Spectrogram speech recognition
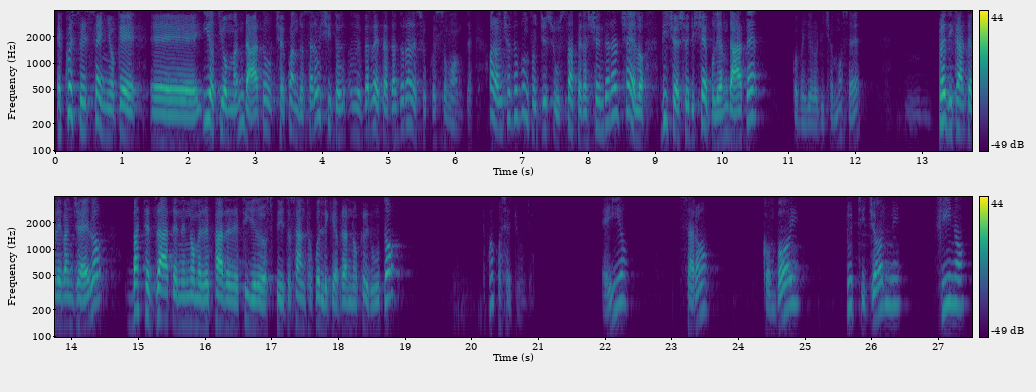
e questo è il segno che eh, io ti ho mandato, cioè quando sarai uscito eh, verrete ad adorare su questo monte. Ora a un certo punto Gesù sta per ascendere al cielo, dice ai suoi discepoli andate, come glielo dice a Mosè, predicate l'Evangelo, battezzate nel nome del Padre, del Figlio e dello Spirito Santo quelli che avranno creduto, e poi cosa aggiunge? E io sarò con voi tutti i giorni fino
